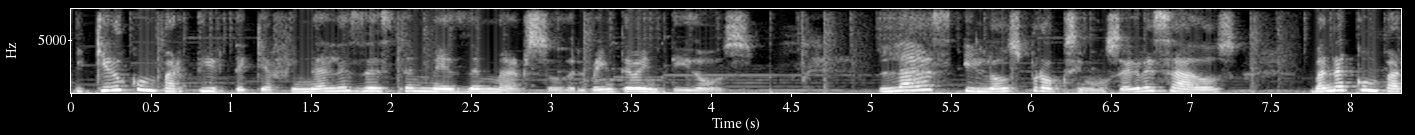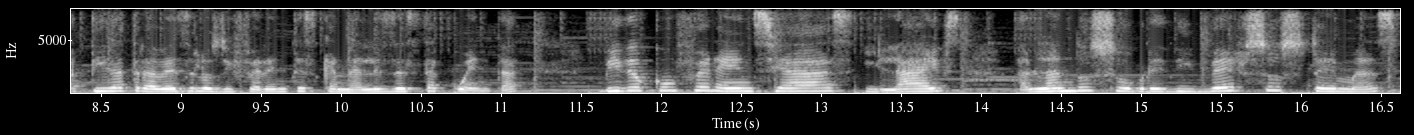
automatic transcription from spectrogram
Y quiero compartirte que a finales de este mes de marzo del 2022, las y los próximos egresados van a compartir a través de los diferentes canales de esta cuenta videoconferencias y lives hablando sobre diversos temas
